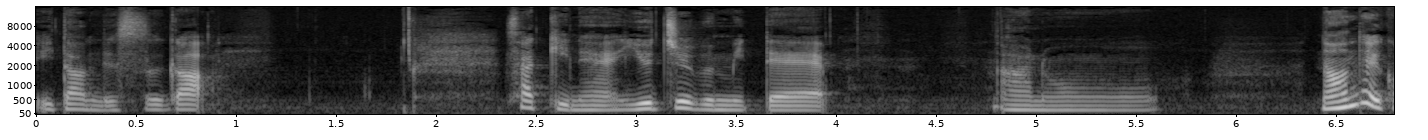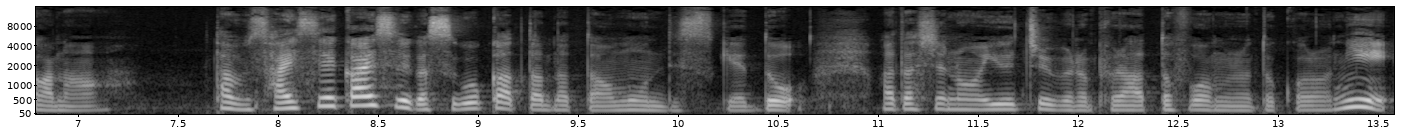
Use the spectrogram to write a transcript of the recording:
ー、いたんですが、さっきね、YouTube 見て、あのー、なんでかな？多分再生回数がすごかったんだとは思うんですけど、私の YouTube のプラットフォームのところに、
